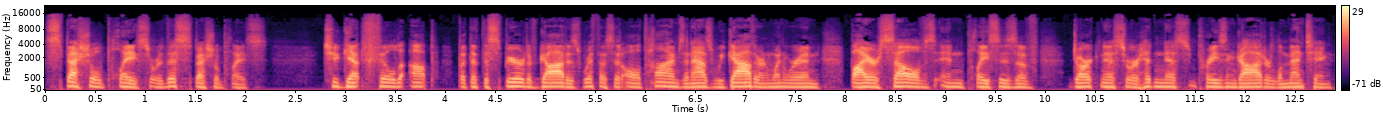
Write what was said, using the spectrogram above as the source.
special place or this special place to get filled up, but that the Spirit of God is with us at all times. And as we gather and when we're in by ourselves in places of darkness or hiddenness, praising God or lamenting,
